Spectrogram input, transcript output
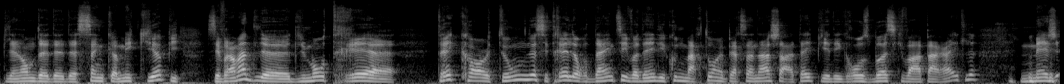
puis le nombre de, scènes comiques qu'il y a. C'est vraiment de, l'humour très, euh, très cartoon. C'est très lourdin. il va donner des coups de marteau à un personnage sur la tête puis il y a des grosses bosses qui vont apparaître. Mais je,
